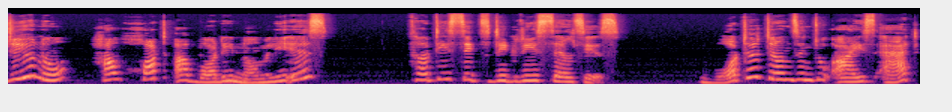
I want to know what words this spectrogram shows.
Do you know how hot our body normally is? 36 degrees Celsius. Water turns into ice at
